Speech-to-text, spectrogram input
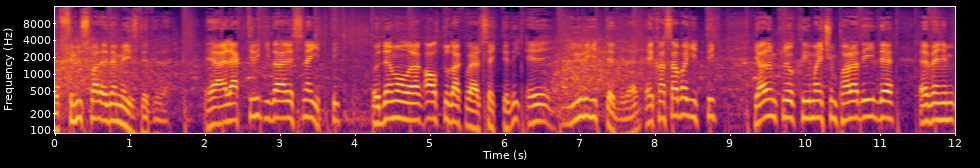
E, flüs var edemeyiz dediler. E, elektrik idaresine gittik. Ödeme olarak alt dudak versek dedik. E, yürü git dediler. E kasaba gittik. Yarım kilo kıyma için para değil de efendim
